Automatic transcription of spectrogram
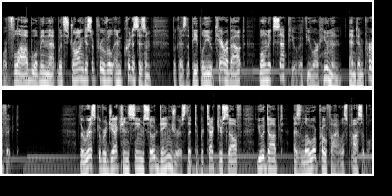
or flub will be met with strong disapproval and criticism because the people you care about won't accept you if you are human and imperfect. The risk of rejection seems so dangerous that to protect yourself, you adopt as low a profile as possible.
